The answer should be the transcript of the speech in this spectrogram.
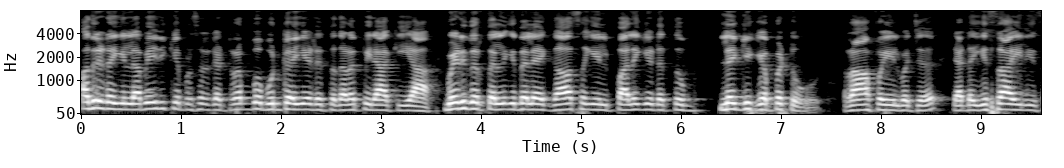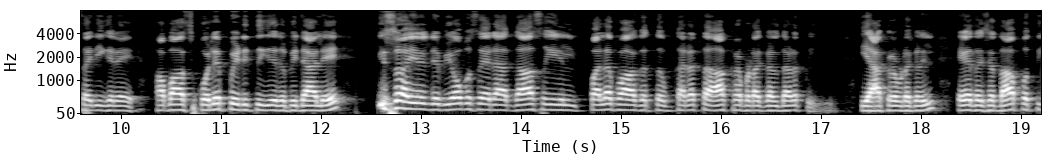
അതിനിടയിൽ അമേരിക്കൻ പ്രസിഡന്റ് ട്രംപ് മുൻകൈയെടുത്ത് നടപ്പിലാക്കിയ വെടിനിർത്തൽ ഇന്നലെ ഗാസയിൽ പലയിടത്തും ലംഘിക്കപ്പെട്ടു. റാഫയിൽ വെച്ച് രണ്ട് ഇസ്രായേലി സൈനികരെ ഹമാസ് കൊലപ്പെടുത്തിയതിനു പിന്നാലെ ഇസ്രായേലിന്റെ വ്യോമസേന ഗാസയിൽ പല ഭാഗത്തും കനത്ത ആക്രമണങ്ങൾ നടത്തി. ഈ ആക്രമണങ്ങളിൽ ഏകദേശം നാൽപ്പത്തി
